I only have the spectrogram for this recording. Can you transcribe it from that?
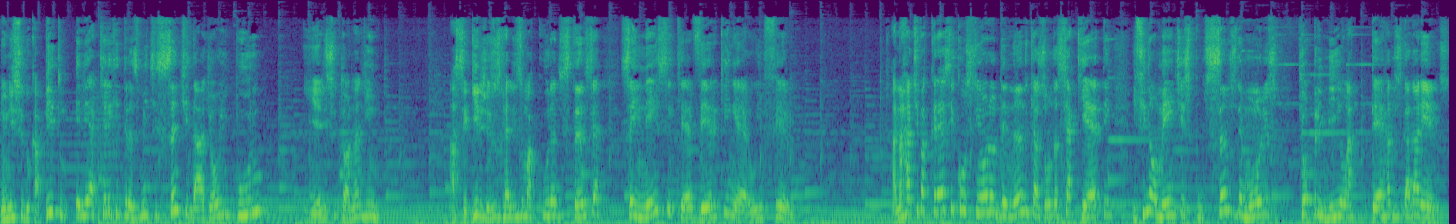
No início do capítulo, ele é aquele que transmite santidade ao impuro e ele se torna limpo. A seguir, Jesus realiza uma cura à distância sem nem sequer ver quem era o enfermo. A narrativa cresce com o Senhor ordenando que as ondas se aquietem e finalmente expulsando os demônios que oprimiam a terra dos Gadarenos,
